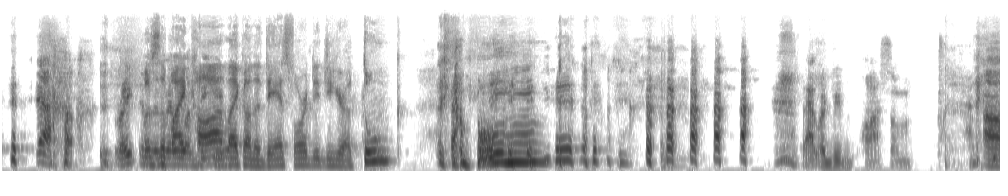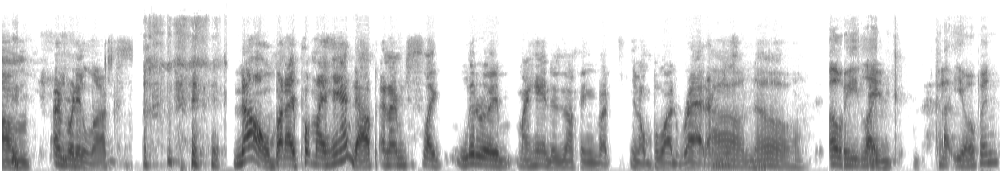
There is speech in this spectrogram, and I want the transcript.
yeah, right. in Was the middle mic of hot like on the dance floor? Did you hear a thunk? boom? that would be awesome. Um, everybody looks. No, but I put my hand up, and I'm just like, literally, my hand is nothing but you know blood red. I'm oh just, no. Oh, he like cut you open?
